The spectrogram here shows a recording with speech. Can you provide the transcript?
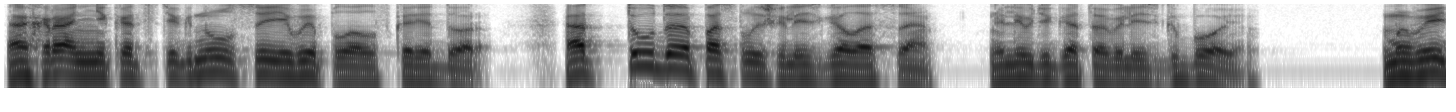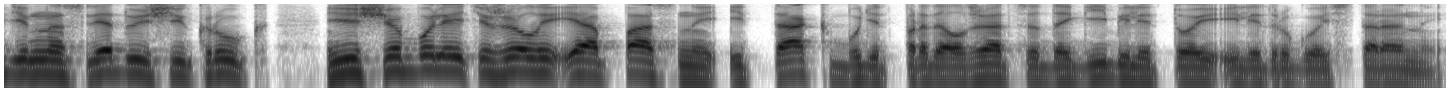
Охранник отстегнулся и выплыл в коридор. Оттуда послышались голоса. Люди готовились к бою. Мы выйдем на следующий круг, еще более тяжелый и опасный, и так будет продолжаться до гибели той или другой стороны.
